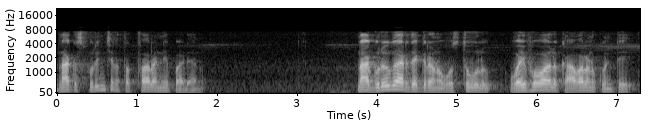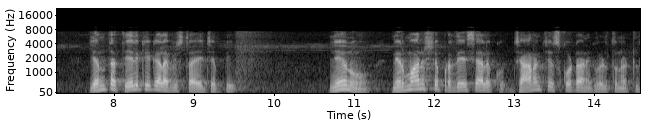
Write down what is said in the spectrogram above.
నాకు స్ఫురించిన తత్వాలన్నీ పాడాను. నా గురువుగారి దగ్గర ఉన్న వస్తువులు వైభవాలు కావాలనుకుంటే ఎంత తేలికగా లభిస్తాయో చెప్పి నేను నిర్మానుష్య ప్రదేశాలకు ధ్యానం చేసుకోవటానికి వెళుతున్నట్లు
